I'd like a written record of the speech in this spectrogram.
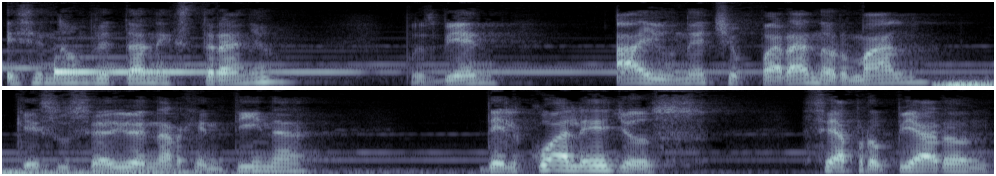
¿Ese nombre tan extraño? Pues bien, hay un hecho paranormal que sucedió en Argentina, del cual ellos se apropiaron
